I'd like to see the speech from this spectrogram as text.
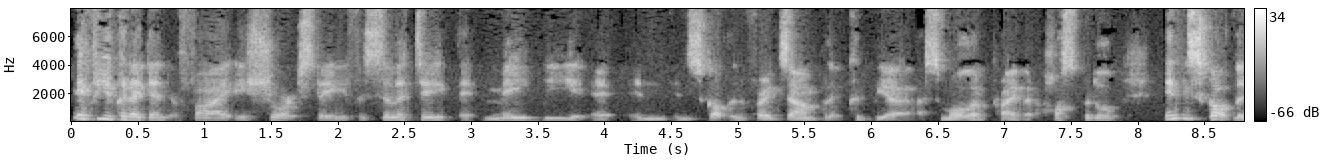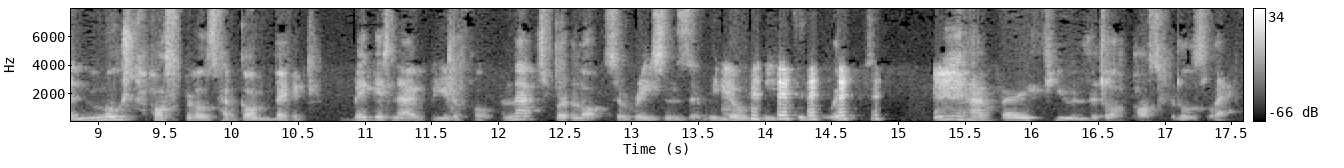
If you could identify a short stay facility, it may be uh, in, in Scotland, for example, it could be a, a smaller private hospital. In Scotland, most hospitals have gone big. Big is now beautiful, and that's for lots of reasons that we don't need to into. We have very few little hospitals left.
